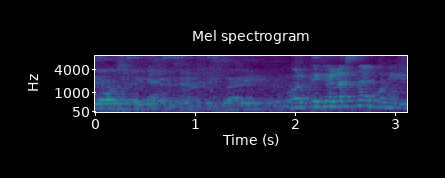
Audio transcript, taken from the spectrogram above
देवाचं? ठीक आहे, हे- वरती गेलंच नाही कोणी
